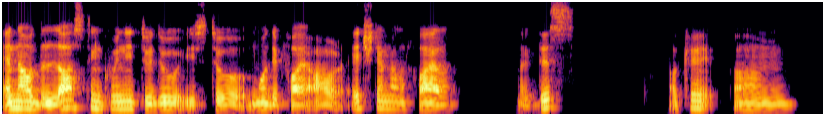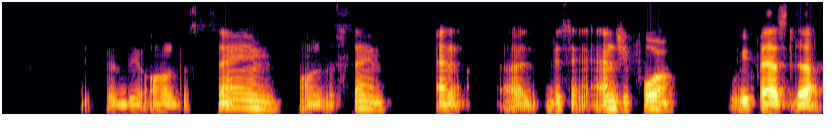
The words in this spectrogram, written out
And now the last thing we need to do is to modify our HTML file like this. Okay um it will be all the same all the same. And uh, this in ngFor we pass the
